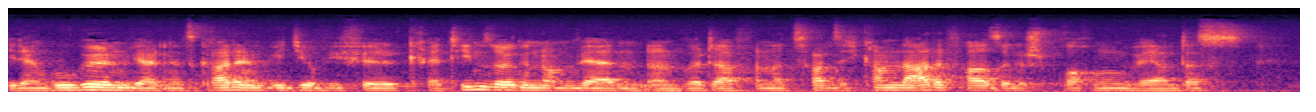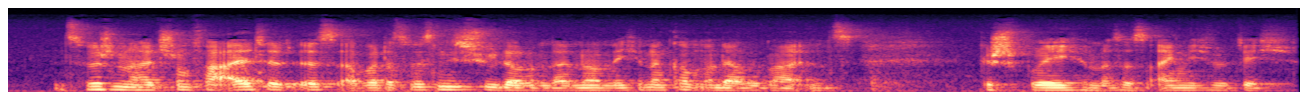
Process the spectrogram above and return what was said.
die dann googeln. Wir hatten jetzt gerade ein Video, wie viel Kreatin soll genommen werden. Dann wird da von einer 20 Gramm Ladephase gesprochen, während das inzwischen halt schon veraltet ist, aber das wissen die Schülerinnen dann noch nicht und dann kommt man darüber ins Gespräch und das ist eigentlich wirklich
